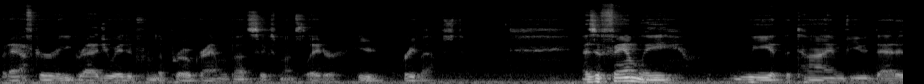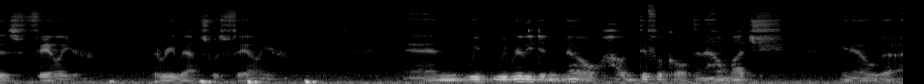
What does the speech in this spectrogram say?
But after he graduated from the program, about six months later, he relapsed. As a family, we at the time viewed that as failure. The relapse was failure. And we, we really didn't know how difficult and how much you know, uh,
